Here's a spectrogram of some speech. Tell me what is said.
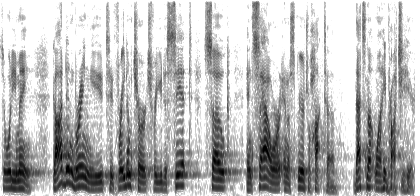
So, what do you mean? God didn't bring you to Freedom Church for you to sit, soak, and sour in a spiritual hot tub. That's not why He brought you here.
